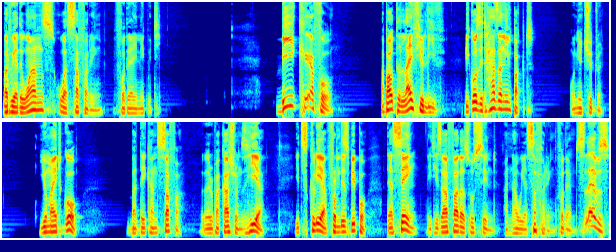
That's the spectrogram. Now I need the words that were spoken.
but we are the ones who are suffering for their iniquity. Be careful about the life you live because it has an impact on your children. You might go, but they can suffer the repercussions. Here, it's clear from these people. They're saying it is our fathers who sinned, and now we are suffering for them. Slaves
